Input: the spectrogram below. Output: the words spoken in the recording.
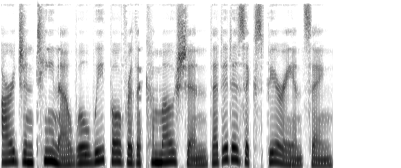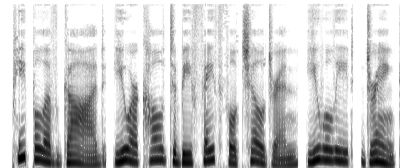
Argentina will weep over the commotion that it is experiencing. People of God, you are called to be faithful children, you will eat, drink,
